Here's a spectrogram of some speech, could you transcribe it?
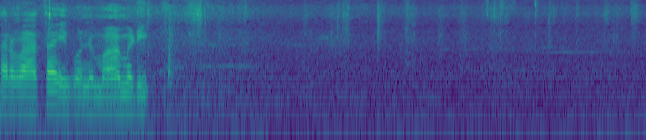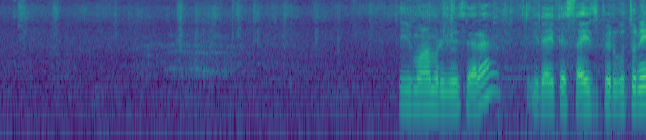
తర్వాత ఇవ్వండి మామిడి. ఈ మామిడి చూసారా? ఇదైతే సైజు పెరుగుతూనే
